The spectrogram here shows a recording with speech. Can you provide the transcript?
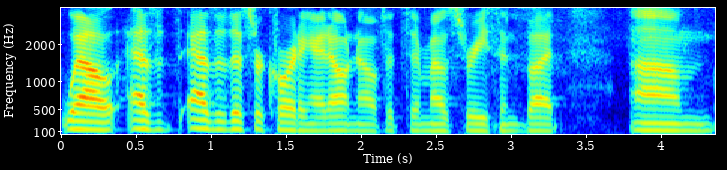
Well, as as of this recording, I don't know if it's their most recent, but um,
